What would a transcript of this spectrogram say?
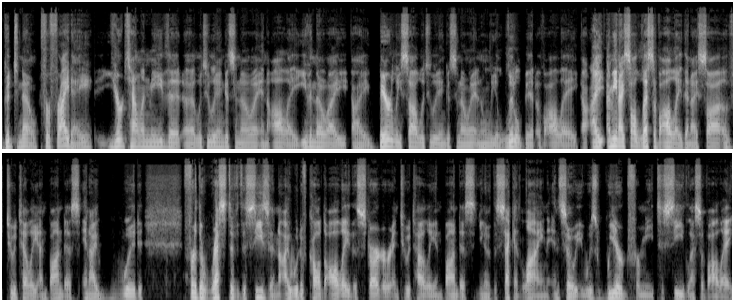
good to know. For Friday, you're telling me that uh, Latuliunga and Ale, even though I I barely saw Latuliunga and only a little bit of Ale, I I mean I saw less of Ale than I saw of Tuitele and Bandes, and I would for the rest of the season, I would have called Ale the starter and Tuitele and Bandes, you know, the second line. And so it was weird for me to see less of Ale.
